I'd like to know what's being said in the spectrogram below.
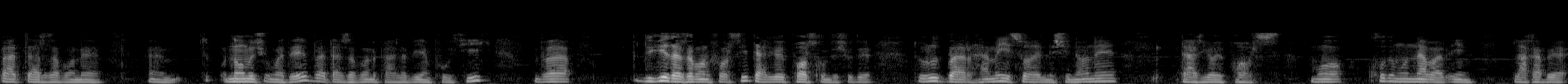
بعد در زبان نامش اومده و در زبان پهلوی هم پویتیک و دیگه در زبان فارسی دریای پارس خونده شده. درود بر همه ساحل نشینان دریای پارس. ما خودمون نباید این لقب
